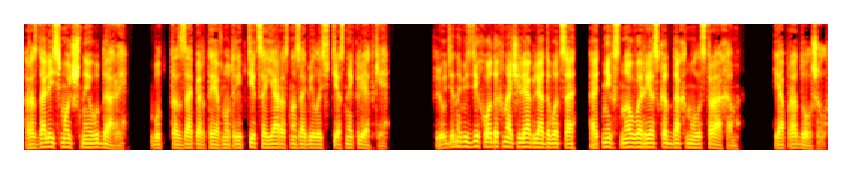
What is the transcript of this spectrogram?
раздались мощные удары, будто запертая внутри птица яростно забилась в тесной клетке. Люди на вездеходах начали оглядываться, от них снова резко отдохнуло страхом. Я продолжил.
